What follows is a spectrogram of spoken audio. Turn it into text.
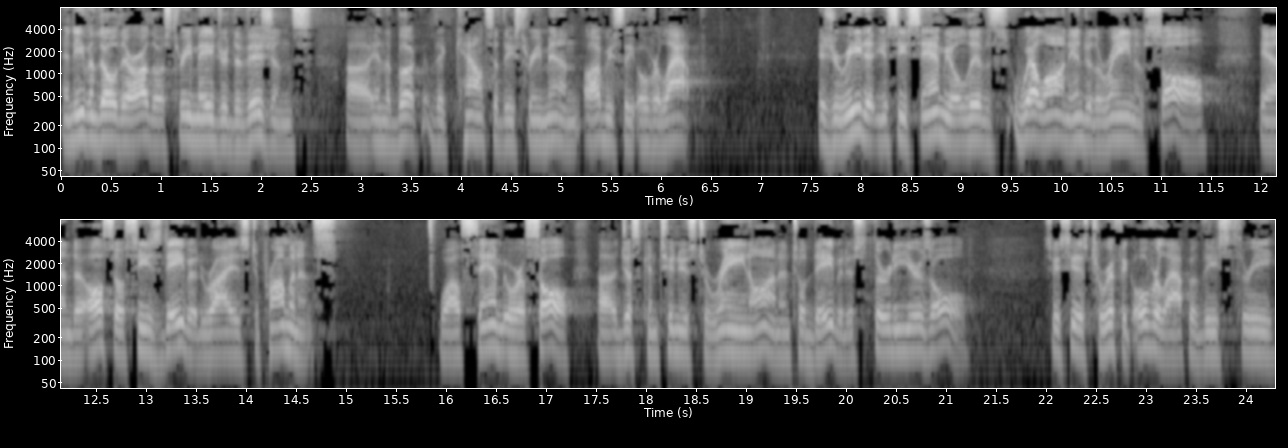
And even though there are those three major divisions uh, in the book, the counts of these three men obviously overlap. As you read it, you see Samuel lives well on into the reign of Saul and uh, also sees David rise to prominence while Samuel or Saul uh, just continues to reign on until David is 30 years old. So you see this terrific overlap of these three,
